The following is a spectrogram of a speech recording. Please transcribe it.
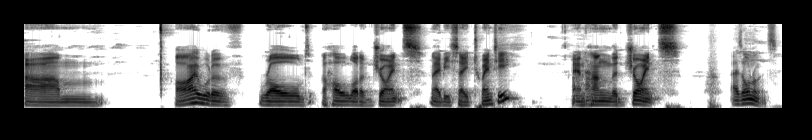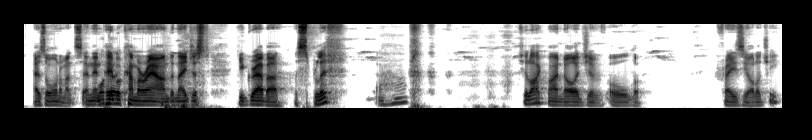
um, I would have rolled a whole lot of joints, maybe say 20, and Uh-huh. hung the joints As ornaments. as ornaments. And then What people go- come around and they just, you grab a, a spliff. Uh huh. Do you like my knowledge of all the phraseology?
